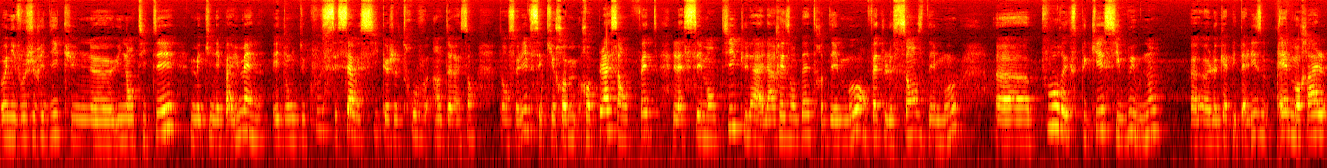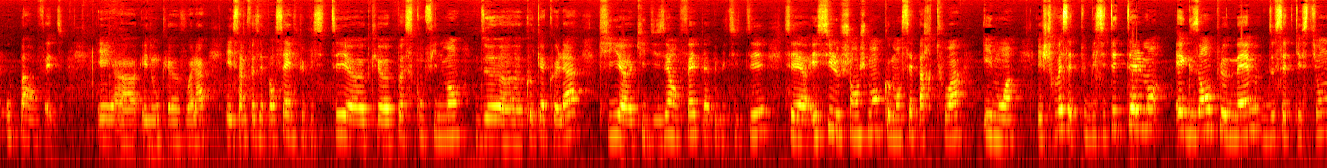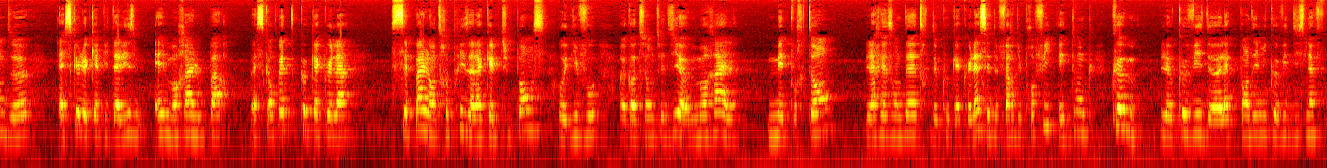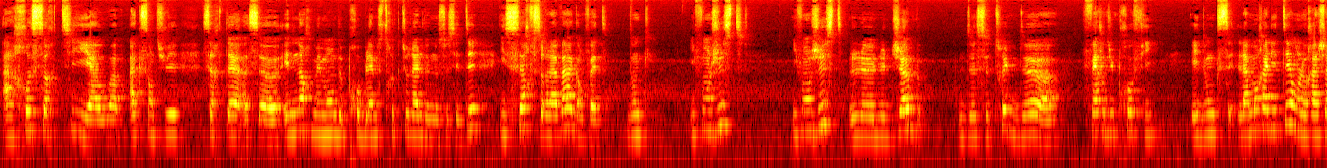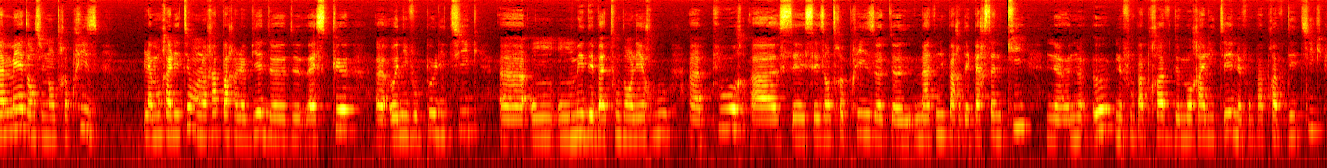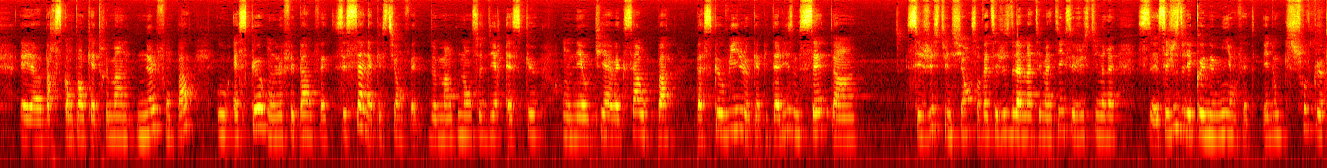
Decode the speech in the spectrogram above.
au niveau juridique une, euh, entité, mais qui n'est pas humaine. Et donc du coup, c'est ça aussi que je trouve intéressant dans ce livre, c'est qu'il replace en fait la sémantique, la, raison d'être des mots, en fait le sens des mots, euh, pour expliquer si oui ou non euh, le capitalisme est moral ou pas en fait. Et, euh, donc euh, voilà, et ça me faisait penser à une publicité que post-confinement de Coca-Cola qui, qui disait en fait la publicité, c'est et si le changement commençait par toi et moi? Et je trouvais cette publicité tellement exemple même de cette question de est-ce que le capitalisme est moral ou pas? Parce qu'en fait, Coca-Cola, c'est pas l'entreprise à laquelle tu penses au niveau quand on te dit moral mais pourtant, la raison d'être de Coca-Cola, c'est de faire du profit. Et donc, comme le Covid, euh, la pandémie Covid-19 a ressorti et a, accentué certains, énormément de problèmes structurels de nos sociétés, ils surfent sur la vague en fait. Donc, ils font juste, ils font juste le, job de ce truc de euh, faire du profit. Et donc, la moralité, on l'aura jamais dans une entreprise la moralité, on l'aura par le biais de, est-ce que euh, au niveau politique, euh, on, met des bâtons dans les roues pour ces, entreprises maintenues par des personnes qui, eux, ne font pas preuve de moralité, ne font pas preuve d'éthique, et parce qu'en tant qu'être humain, ne le font pas, ou est-ce qu'on ne le fait pas en fait? C'est ça la question en fait, de maintenant se dire est-ce que on est ok avec ça ou pas? Parce que oui, le capitalisme, c'est un, c'est juste une science, en fait, c'est juste de la mathématique, c'est juste une, c'est juste de l'économie, en fait. Et donc, je trouve que,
